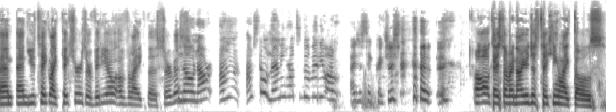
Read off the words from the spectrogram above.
And and you take like pictures or video of like the service. No, now I'm I'm still learning how to do video. I'm, I just take pictures. Oh, okay. So right now you're just taking like those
